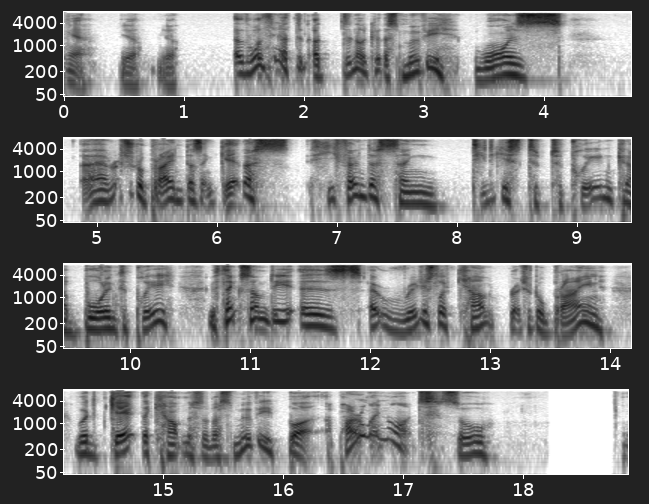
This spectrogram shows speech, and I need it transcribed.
Yeah, yeah, yeah. Uh, the one thing I, did, I didn't like about this movie was uh, Richard O'Brien doesn't get this. He found this thing tedious to, to play and kind of boring to play. You think somebody is outrageously camp Richard O'Brien would get the campness of this movie, but apparently not. So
